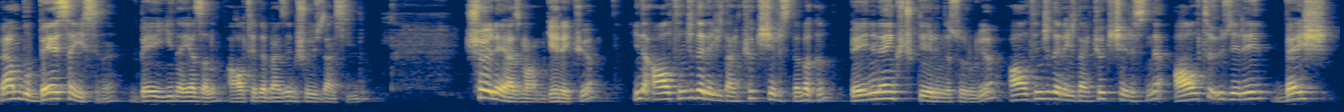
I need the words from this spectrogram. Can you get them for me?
ben bu B sayısını B yine yazalım. 6'ya da benzemiş o yüzden sildim. Şöyle yazmam gerekiyor. Yine 6. dereceden kök içerisinde bakın B'nin en küçük değerinde soruluyor. 6. dereceden kök içerisinde 6 üzeri 5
